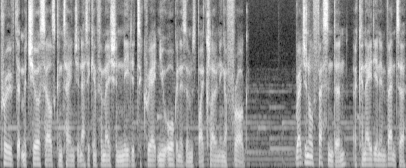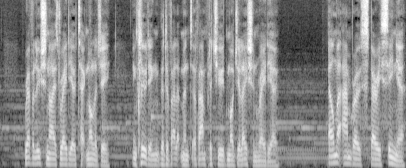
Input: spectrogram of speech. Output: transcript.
proved that mature cells contain genetic information needed to create new organisms by cloning a frog. Reginald Fessenden, a Canadian inventor, revolutionized radio technology, including the development of amplitude modulation radio. Elmer Ambrose Sperry Sr.,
